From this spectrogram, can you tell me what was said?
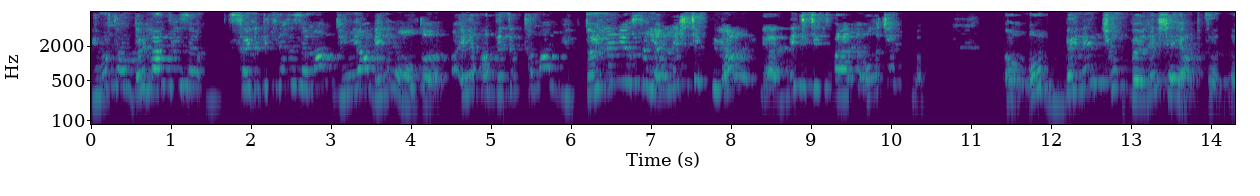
Yumurtam döllendiği söyledikleri zaman dünya benim oldu. E, dedim tamam dölleniyorsa yerleşecek bu ya. Yani netice itibariyle olacak mı? O, beni çok böyle şey yaptı. E,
